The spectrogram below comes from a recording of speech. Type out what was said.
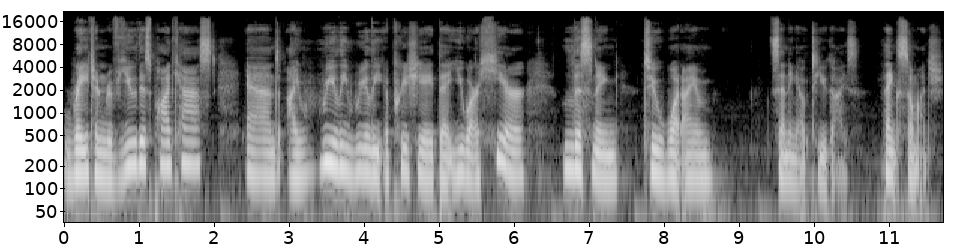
rate and review this podcast and I really, really appreciate that you are here listening to what I am sending out to you guys. Thanks so much.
